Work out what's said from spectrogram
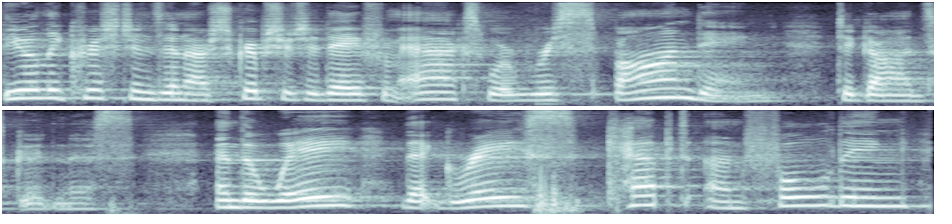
The early Christians in our scripture today from Acts were responding to God's goodness and the way that grace kept unfolding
